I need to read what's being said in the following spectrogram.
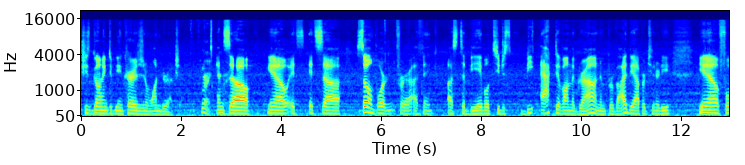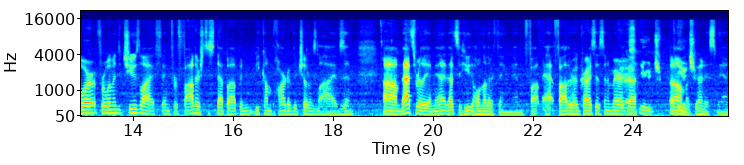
she's going to be encouraged in one direction right. and so you know it's it's uh, so important for i think us to be able to just be active on the ground and provide the opportunity you know for for women to choose life and for fathers to step up and become part of their children's lives and um, that's really i mean that, that's a huge whole nother thing man Fa- fatherhood crisis in america Huge. Oh Huge. my goodness, man.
